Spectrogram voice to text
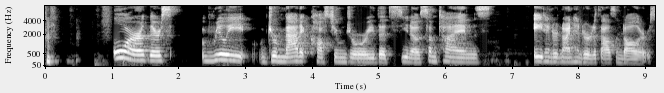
or there's really dramatic costume jewelry that's, you know, sometimes 800, 900, $1,000.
